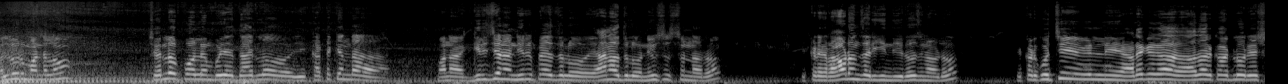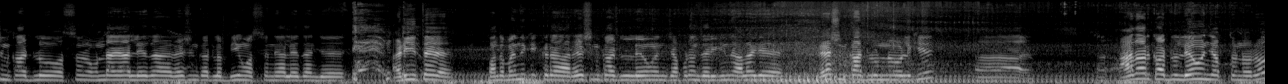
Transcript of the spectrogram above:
అల్లూరు మండలం చెర్లపాలెం పోయే దారిలో ఈ కట్ట కింద మన గిరిజన నిరుపేదలు యానాదులు నివసిస్తున్నారు. ఇక్కడికి రావడం జరిగింది ఈ రోజు నాడు. ఇక్కడికి వచ్చి వీళ్ళని అడగగా ఆధార్ కార్డులు రేషన్ కార్డులు వస్తు ఉన్నాయా లేదా? రేషన్ కార్డులో బియ్యం వస్తుందా లేదా అని అడిగితే కొంతమందికి ఇక్కడ రేషన్ కార్డులు లేవని చెప్పడం జరిగింది. అలాగే రేషన్ కార్డులు ఉన్న వాళ్ళకి ఆధార్ కార్డులు లేవని చెప్తున్నారు.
